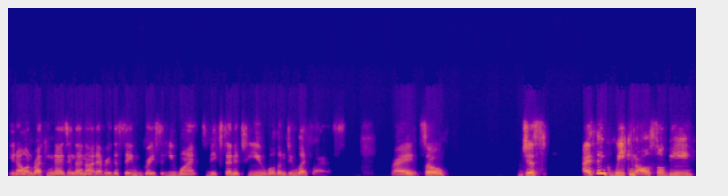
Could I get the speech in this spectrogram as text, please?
you know, and recognizing that not every the same grace that you want to be extended to you, will then do likewise. Right. So just I think we can also be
